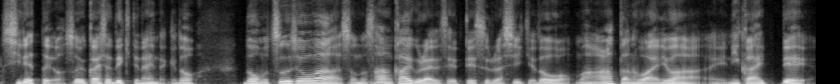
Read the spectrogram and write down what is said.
しれっとよそういう会社できてないんだけどどうも通常はその3回ぐらいで設定するらしいけど、まあ、あなたの場合には2回で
